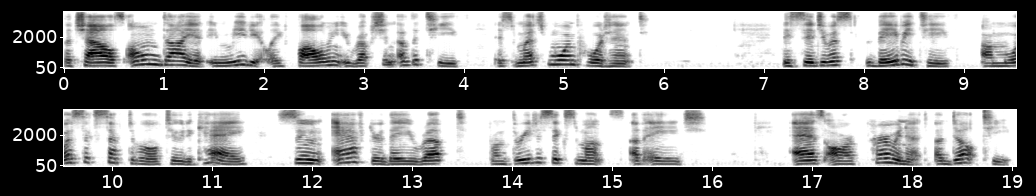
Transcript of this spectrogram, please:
the child's own diet immediately following eruption of the teeth is much more important. Deciduous baby teeth are more susceptible to decay soon after they erupt from 3 to 6 months of age, as are permanent adult teeth,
